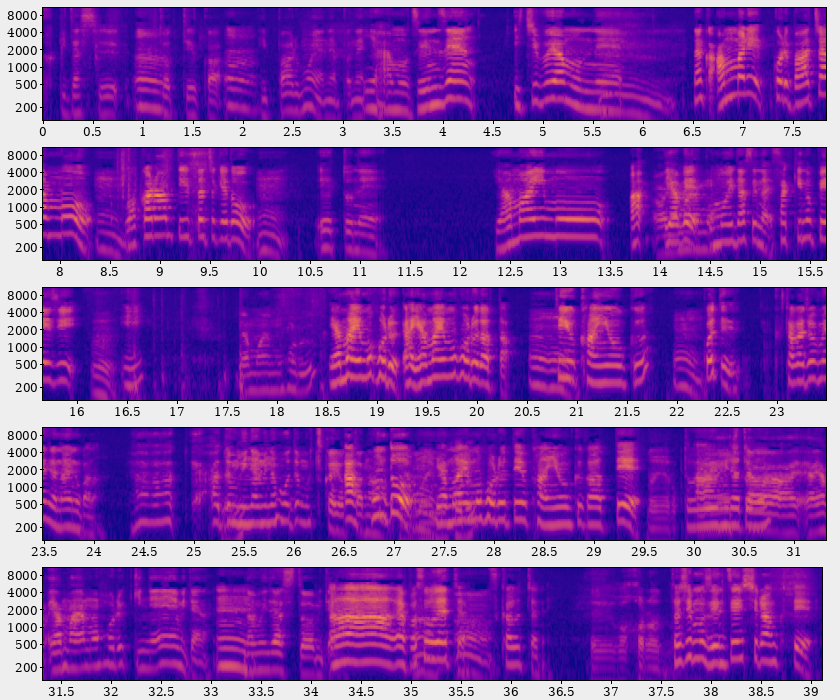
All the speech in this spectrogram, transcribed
書き出すうん。とっていうかうん。いっぱいあるもんやねやっぱね。いやーもう全然一部やもんうね、ん。なんかあんまりこればあちゃんもうん。わからんって言ったっちゃけど、うん。えっとね山芋ああやべえ思い出せない。さっきのページうん。いい？山芋掘る？山芋掘る。あ山芋掘るだった、うんっていう慣用句？こうん。うやって高城面じゃないのかな？いやーいやでも南の方でも使いよったな。あ本当？うん。山芋掘るっていう慣用句があってなんやろどういう意味だと思う？ああや山芋掘る気ねーみたいな、うん。飲み出すとみたいな。ああやっぱそうやっちゃう、うん。使うっちゃね。えー、わからんの私も全然知らんくて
